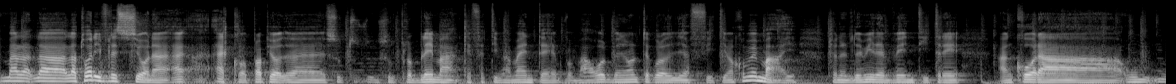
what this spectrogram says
ma la, la, la, tua riflessione, eh, ecco, proprio eh, su, sul problema che effettivamente va ben oltre quello degli affitti, ma come mai cioè nel 2023 ancora un,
